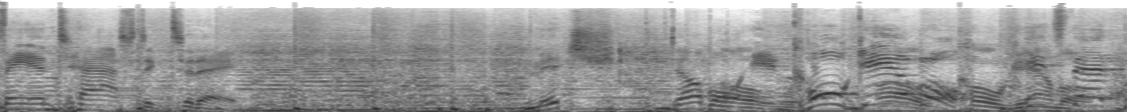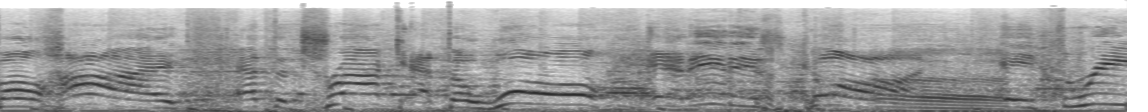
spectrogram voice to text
fantastic today. Mitch double Oh. and Cole Gamble, Oh, Cole Gamble. hits that ball high at the track, at the wall, and it is gone. Uh. A three-run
